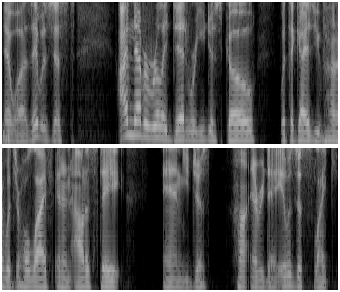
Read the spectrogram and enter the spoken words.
It was. It was just. I never really did where you just go with the guys you've hunted with your whole life in an out of state and you just hunt every day. It was just like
